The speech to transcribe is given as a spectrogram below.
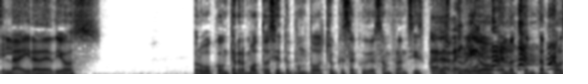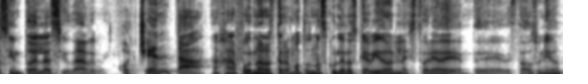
Y la ira de Dios provocó un terremoto de 7.8 que sacudió San Francisco y destruyó el 80% de la ciudad. güey. 80. Ajá, fue uno de los terremotos más culeros que ha habido en la historia de, de- de Estados Unidos.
